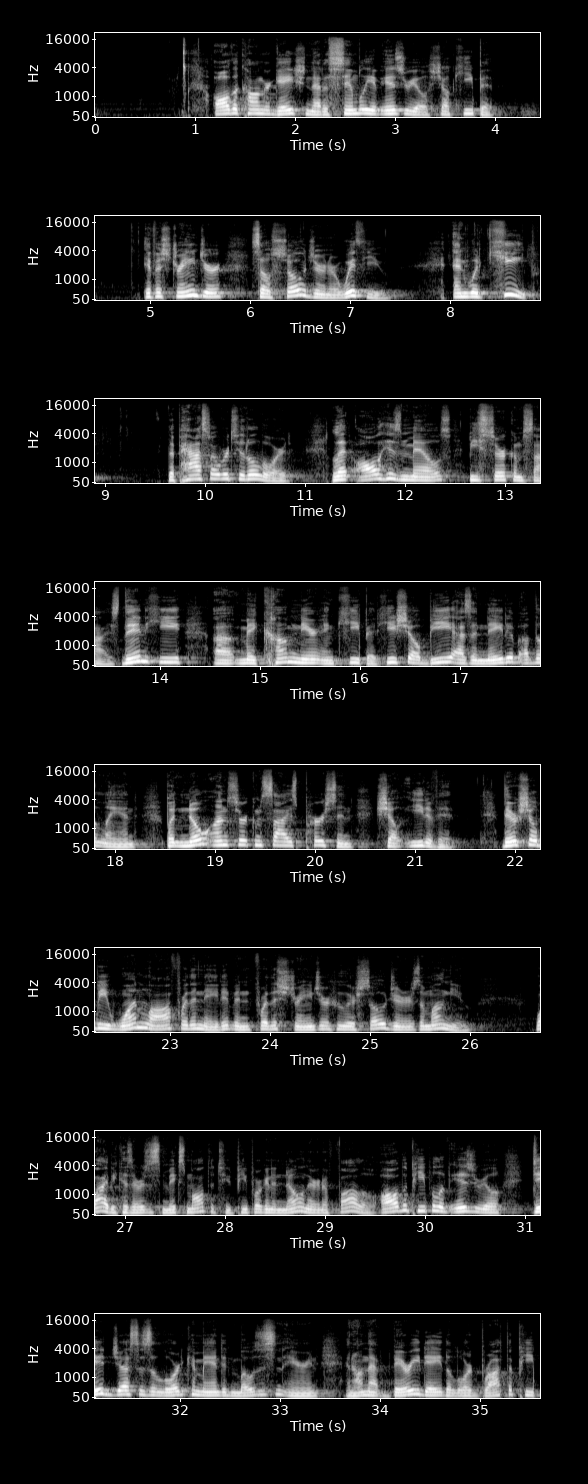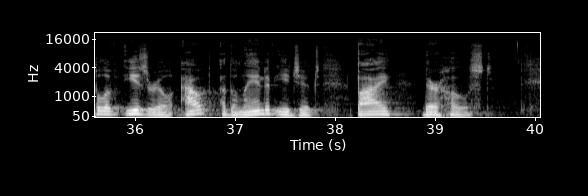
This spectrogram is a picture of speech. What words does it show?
All the congregation, that assembly of Israel, shall keep it. If a stranger shall sojourner with you and would keep the Passover to the Lord, let all his males be circumcised. Then he uh, may come near and keep it. He shall be as a native of the land, but no uncircumcised person shall eat of it. There shall be one law for the native and for the stranger who are sojourners among you. Why? Because there was this mixed multitude. People are going to know and they're going to follow. All the people of Israel did just as the Lord commanded Moses and Aaron, and on that very day the Lord brought the people of Israel out of the land of Egypt by their host.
